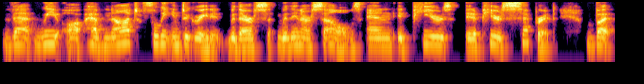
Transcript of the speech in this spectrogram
that we are, have not fully integrated with our within ourselves, and it appears it appears separate, but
